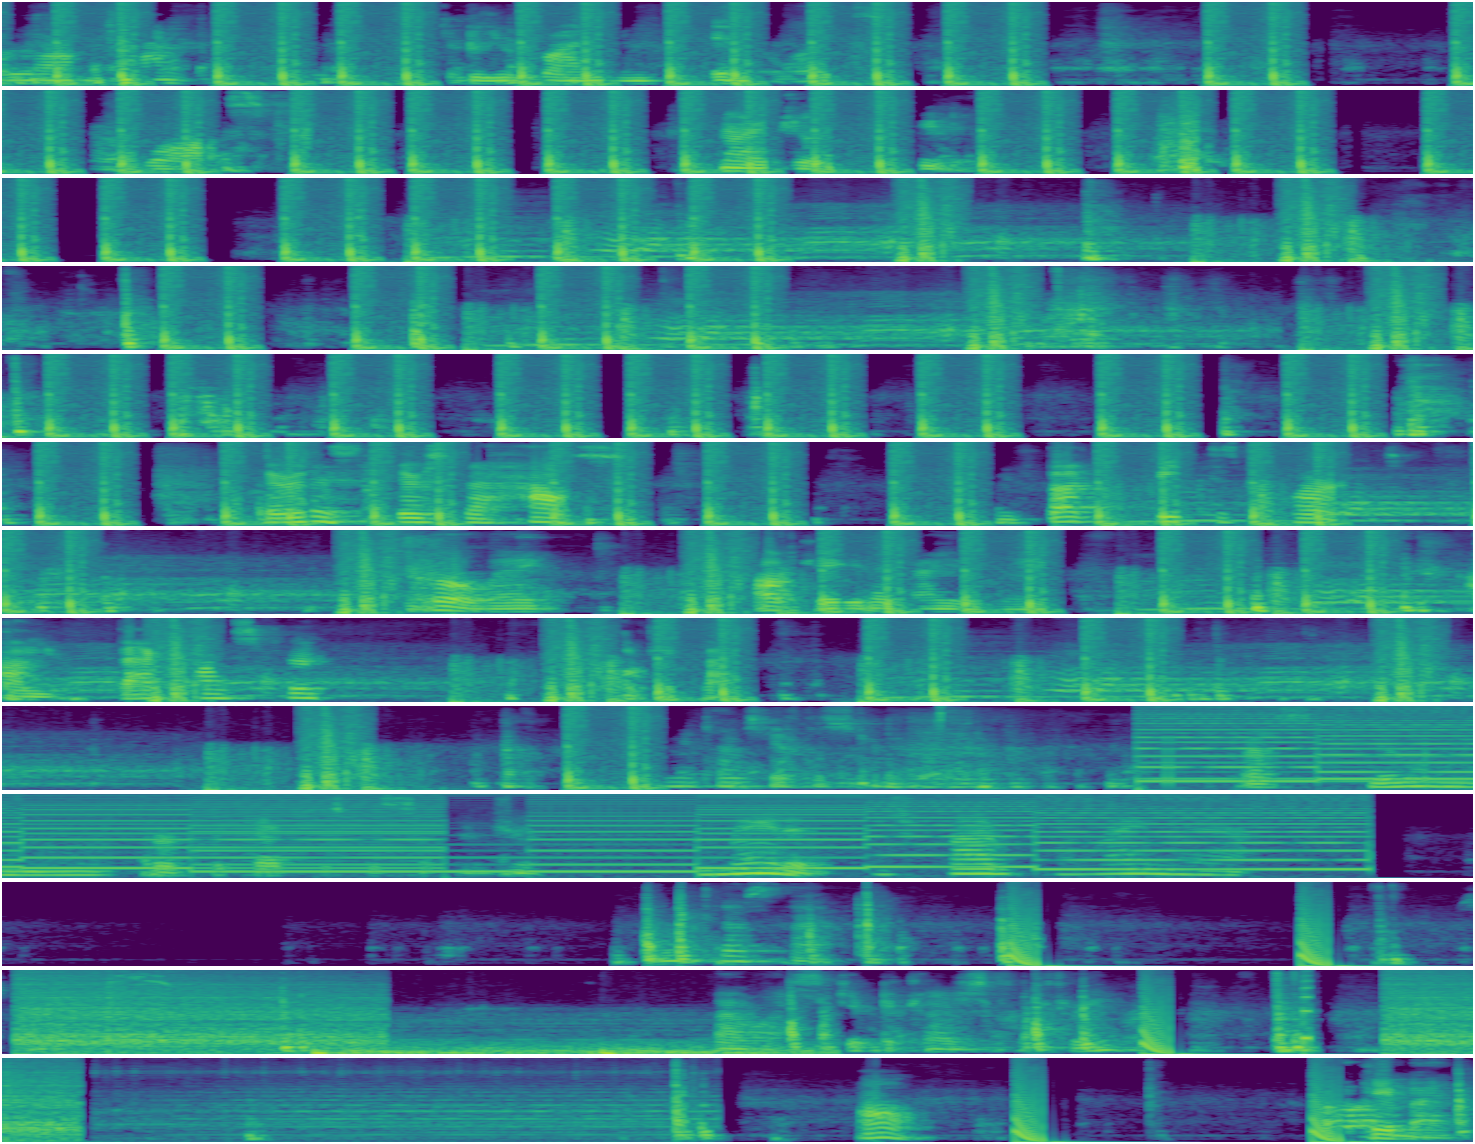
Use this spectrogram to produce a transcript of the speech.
North be running in the woods. Or lost. Not usually computed. There is. There's the house. About to beat this part. Go away. Okay, guy is away. Are you back, monster? Okay, back. How many times do you have to swim? Two or protect this second drink. You made it. You survived the nightmare. Who does that? Skip it, can I just click three? Oh. Okay, bye.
